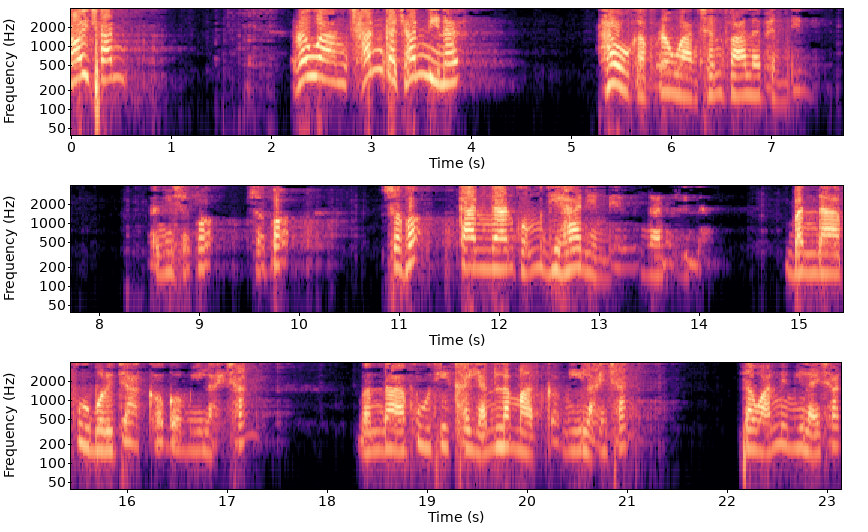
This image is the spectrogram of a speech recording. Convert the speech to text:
ร้อยชั้น ระหว่างชั้นกับชั้นนี่นะ เท่ากับระหว่างชั้นฟ้าและแผ่นดิน อันนี้เฉพาะเฉพาะเฉพาะ การงานของจิฮาดอย่างเดียวงานอื่นบรรดาผู้บริจาคเขาก็มีหลายชั้น บรรดาผู้ที่ขยันละหมาดก็มีหลายชั้น สวรรค์นี่มีหลายชั้น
